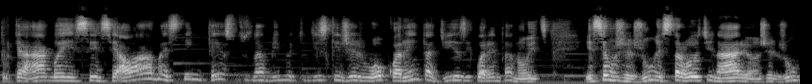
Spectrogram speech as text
porque a água é essencial. Ah, mas tem textos na Bíblia que diz que jejuou 40 dias e 40 noites. Esse é um jejum extraordinário, é um jejum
